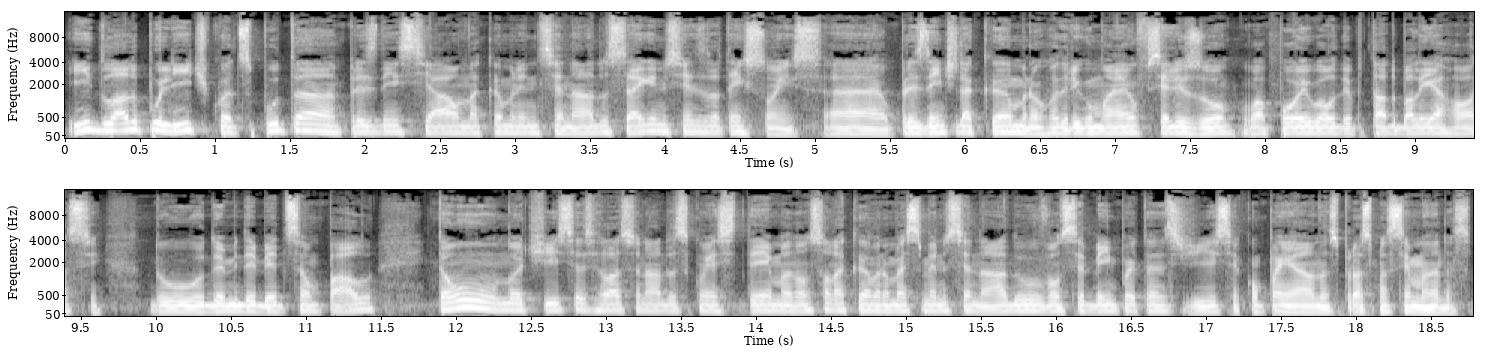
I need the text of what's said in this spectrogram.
E do lado político, a disputa presidencial na Câmara e no Senado segue no centro das atenções. É, o presidente da Câmara, Rodrigo Maia, oficializou o apoio ao deputado Baleia Rossi, do, do MDB de São Paulo. Então, notícias relacionadas com esse tema, não só na Câmara, mas também no Senado, vão ser bem importantes de se acompanhar nas próximas semanas.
